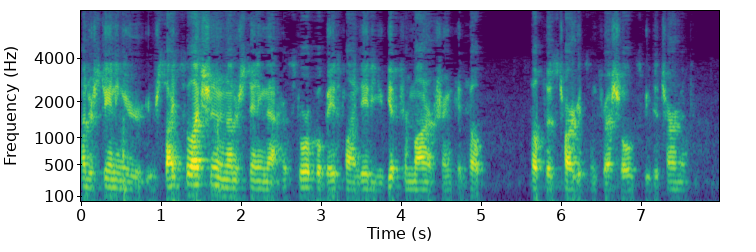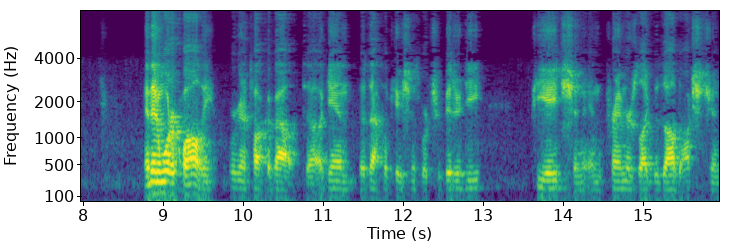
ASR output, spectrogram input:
understanding your, your site selection and understanding that historical baseline data you get from monitoring can help help those targets and thresholds be determined. And then water quality. We're going to talk about, uh, again, those applications where turbidity, pH, and, and, parameters like dissolved oxygen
